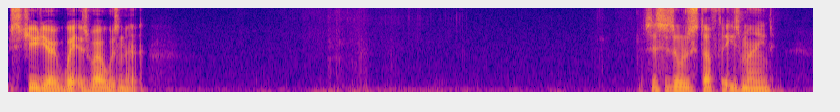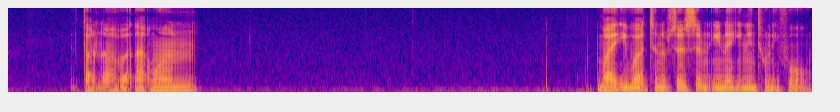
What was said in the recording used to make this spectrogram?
Studio Wit as well, wasn't it? So this is all the stuff that he's made. Don't know about that one. Wait, he worked in episodes 17, 18, and 24.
